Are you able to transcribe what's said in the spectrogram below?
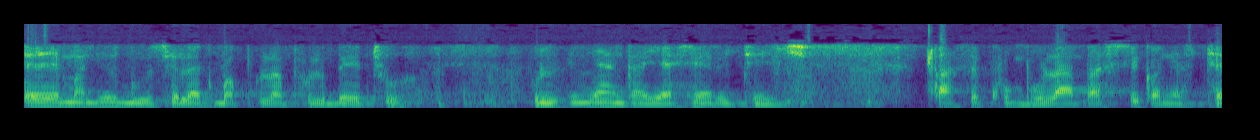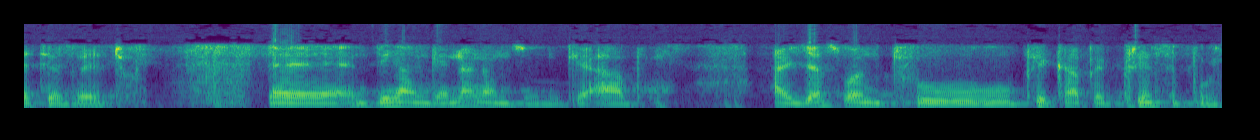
Eh mandizibulisela kubaphulaphuli bethu kule nyanga ye heritage. Xa sikhumbula amasiko nesithethe zethu. Eh ndingangenanga ke apho. I just want to pick up a principle.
